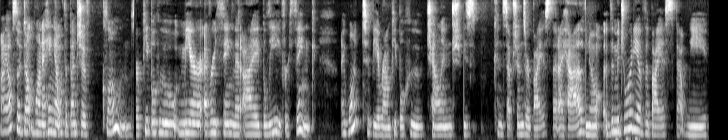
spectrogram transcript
I also don't want to hang out with a bunch of clones or people who mirror everything that I believe or think. I want to be around people who challenge these conceptions or bias that I have. You know, the majority of the bias that we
